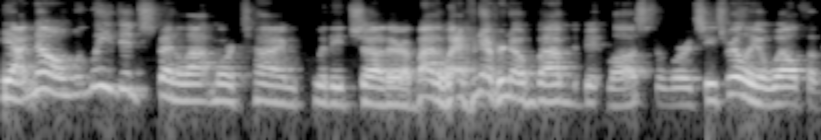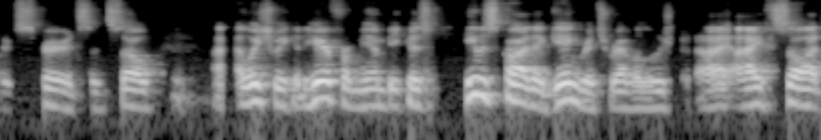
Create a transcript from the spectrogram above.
Yeah, no, we did spend a lot more time with each other. By the way, I've never known Bob to be lost for words. He's really a wealth of experience. And so I, wish we could hear from him because he was part of the Gingrich revolution. I, I saw it,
